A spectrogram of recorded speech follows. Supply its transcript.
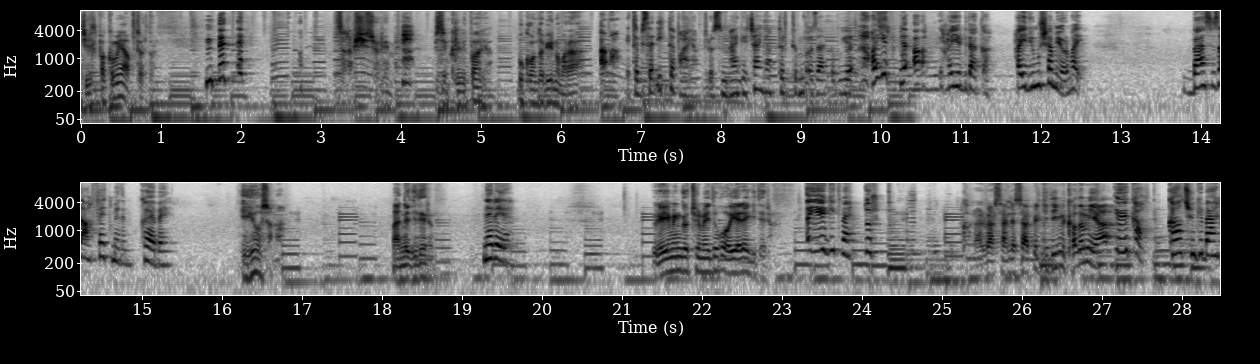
Cilt bakımı yaptırdım. Sana bir şey söyleyeyim mi? Bizim klinik var ya, bu konuda bir numara. ha. Aa, e tabii sen ilk defa yaptırıyorsun. Ben geçen yaptırdığımda özellikle bu ya... Hayır, bir, aa, hayır bir dakika. Hayır yumuşamıyorum. Hayır. Ben sizi affetmedim Kaya Bey. İyi o zaman. Ben de giderim. Nereye? Yüreğimin götürmediği o yere giderim. Ay, gitme, dur. Karar ver sen de Serpil. Gideyim mi kalım mı ya? Ee, kal. Kal çünkü ben...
